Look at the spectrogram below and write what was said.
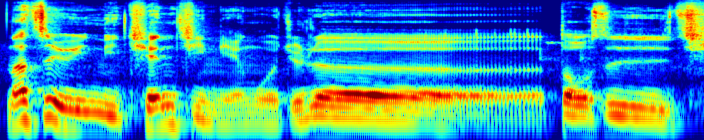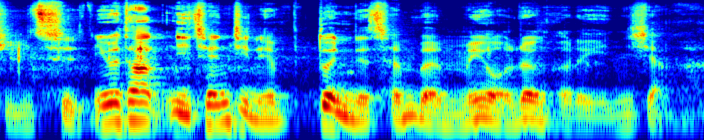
那至于你签几年，我觉得都是其次，因为他你签几年对你的成本没有任何的影响啊。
